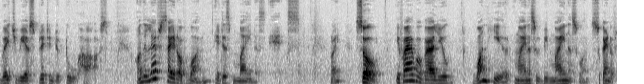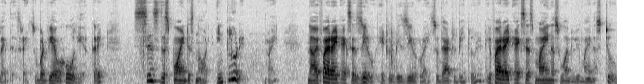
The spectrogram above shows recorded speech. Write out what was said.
which we have split into two halves. On the left side of 1 it is minus x. Right? So if I have a value 1 here minus will be minus 1 so kind of like this right? So but we have a hole here. Correct? Since this point is not included right? Now if I write x as 0, it will be 0, right? So that will be included. If I write x as minus 1, it will be minus 2.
